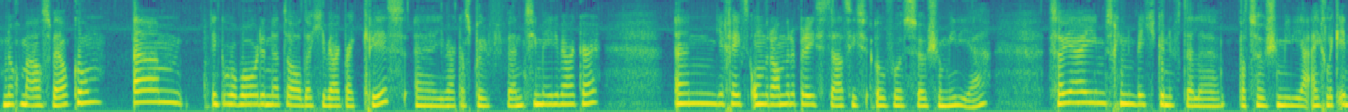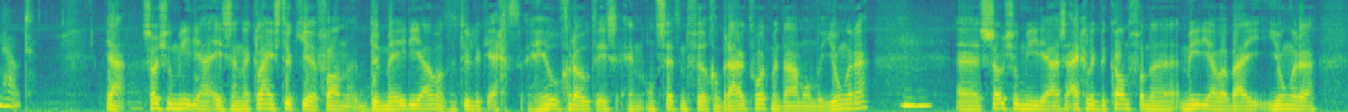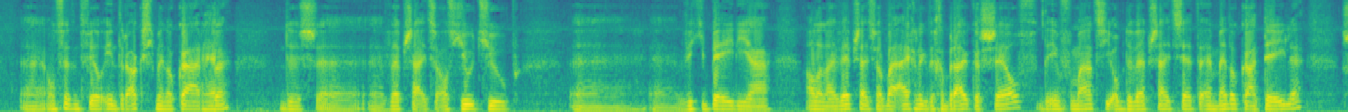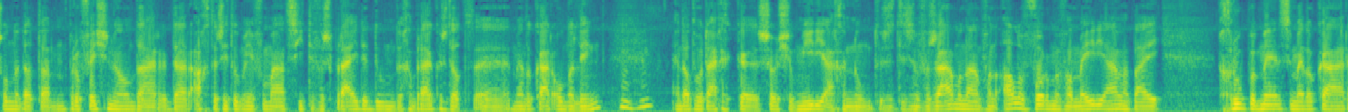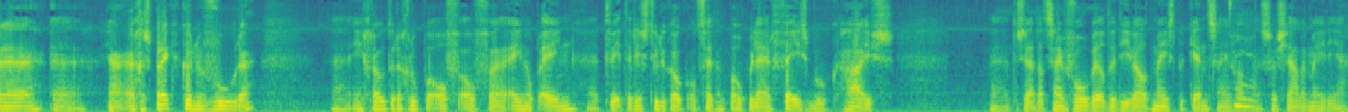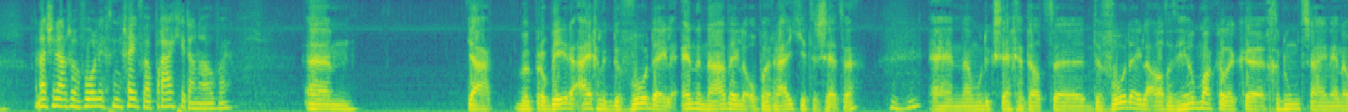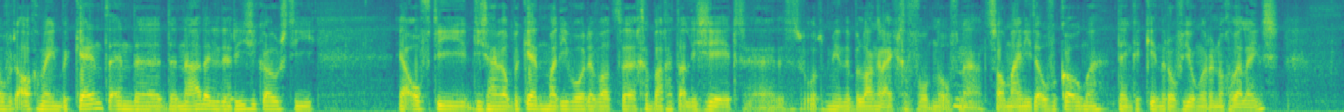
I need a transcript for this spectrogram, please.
Nogmaals welkom. Ehm, ik hoorde net al dat je werkt bij Chris. Eh, je werkt als preventiemedewerker. En je geeft onder andere presentaties over social media. Zou jij misschien een beetje kunnen vertellen wat social media eigenlijk inhoudt? Ja, social media is een klein stukje van de media, wat natuurlijk echt heel groot is en ontzettend veel gebruikt wordt, met name onder jongeren. Eh, social media is eigenlijk de kant van de media waarbij jongeren eh, ontzettend veel interactie met elkaar hebben. Dus eh, eh, websites als YouTube, eh, Wikipedia, allerlei websites waarbij eigenlijk de gebruikers zelf de informatie op de website zetten en met elkaar delen. Zonder dat dan een professional daar, daarachter zit om informatie te verspreiden, doen de gebruikers dat met elkaar onderling. En dat wordt eigenlijk social media genoemd. Dus het is een verzamelnaam van alle vormen van media waarbij groepen mensen met elkaar ja, een gesprek kunnen voeren. Eh, in grotere groepen of, of eh, één op één. Eh, Twitter is natuurlijk ook ontzettend populair. Facebook, Hives. Dus ja, dat zijn voorbeelden die wel het meest bekend zijn van Ja. sociale media. En als je nou zo'n voorlichting geeft, waar praat je dan over? Ehm, ja, we proberen eigenlijk de voordelen en de nadelen op een rijtje te zetten. En dan moet ik zeggen dat de voordelen altijd heel makkelijk genoemd zijn en over het algemeen bekend. En de, de nadelen, de risico's, die, ja, of die, die zijn wel bekend, maar die worden wat eh, gebagatelliseerd. Eh, dus het wordt minder belangrijk gevonden. Of nou, het zal mij niet overkomen, denken kinderen of jongeren nog wel eens.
